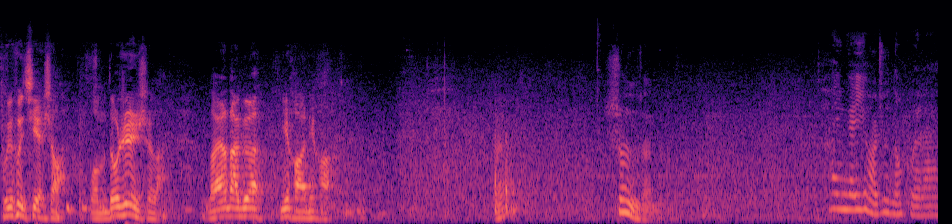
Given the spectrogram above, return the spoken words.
不用介绍，我们都认识了。老杨大哥，你好，你好。哎，顺子呢？他应该一会儿就能回来了。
